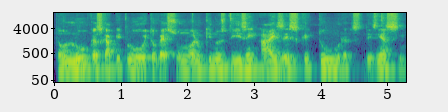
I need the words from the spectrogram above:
Então, Lucas capítulo 8, verso 1, olha o que nos dizem as escrituras. Dizem assim:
